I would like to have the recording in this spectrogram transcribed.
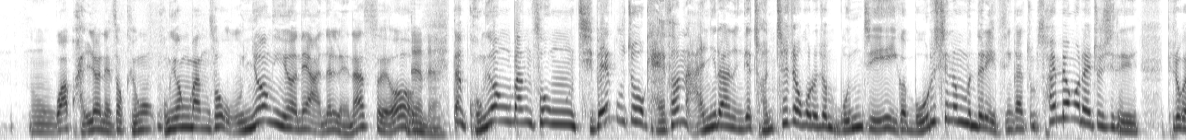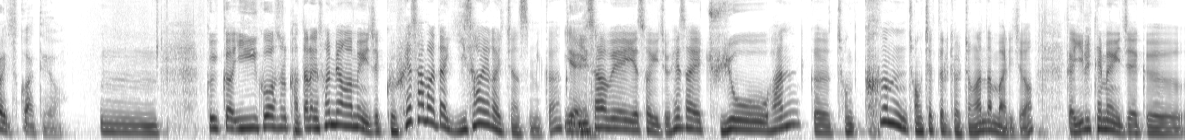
과 관련해서 공- 공영방송 운영위원회 안을 내놨어요. 네네. 일단 공영방송 지배구조 개선안이라는 게 전체적으로 좀 뭔지 이걸 모르시는 분들이 있으니까 좀 설명을 해주실 필요가 있을 것 같아요. 음, 그러니까 이것을 간단하게 설명하면 이제 그 회사마다 이사회가 있지 않습니까? 그 예. 이사회에서 이제 회사의 주요한 그큰 정책들을 결정한단 말이죠. 그러니까 이를테면 이제 그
